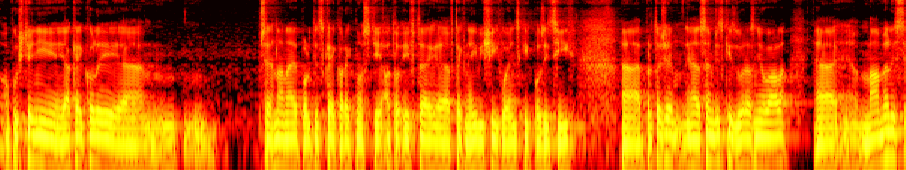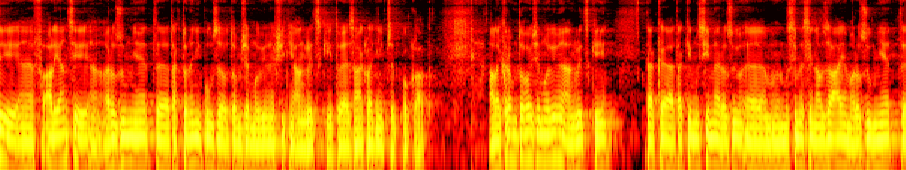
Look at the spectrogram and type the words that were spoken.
opuštění jakékoliv přehnané politické korektnosti, a to i v těch, v těch nejvyšších vojenských pozicích. Eh, protože jsem vždycky zdůrazňoval, eh, máme-li si v alianci rozumět, eh, tak to není pouze o tom, že mluvíme všichni anglicky, to je základní předpoklad. Ale krom toho, že mluvíme anglicky, tak eh, taky musíme, rozum, eh, musíme si navzájem rozumět, eh,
